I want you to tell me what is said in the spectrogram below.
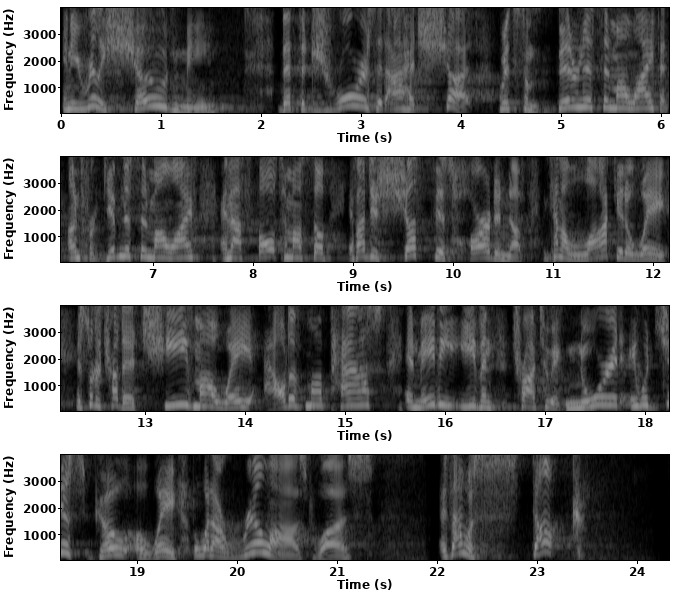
And He really showed me that the drawers that I had shut with some bitterness in my life and unforgiveness in my life, and I thought to myself, if I just shut this hard enough and kind of lock it away and sort of try to achieve my way out of my past and maybe even try to ignore it, it would just go away. But what I realized was, as I was stuck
